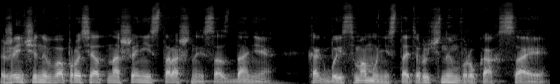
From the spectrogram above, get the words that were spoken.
Женщины в вопросе отношений страшные создания. Как бы и самому не стать ручным в руках Саи.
